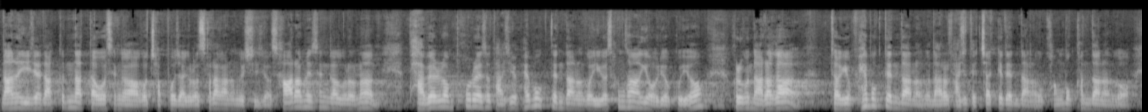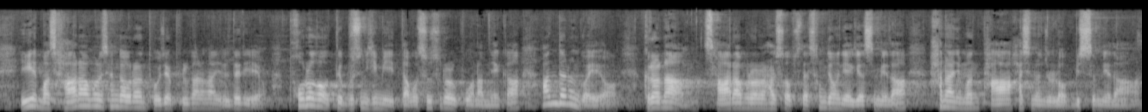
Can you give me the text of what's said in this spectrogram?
나는 이제 다 끝났다고 생각하고 자포자기로 살아가는 것이죠. 사람의 생각으로는 바벨론 포로에서 다시 회복된다는 거 이거 상상하기 어렵고요. 그리고 나라가 자기 회복된다는 거, 나를 다시 되찾게 된다는 거, 광복한다는 거, 이게 뭐 사람을 생각으로는 도저히 불가능한 일들이에요. 포로가 어떻게 무슨 힘이 있다고 스스로를 구원합니까? 안 되는 거예요. 그러나 사람으로는 할 수 없을 때 성경은 얘기했습니다. 하나님은 다 하시는 줄로 믿습니다.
